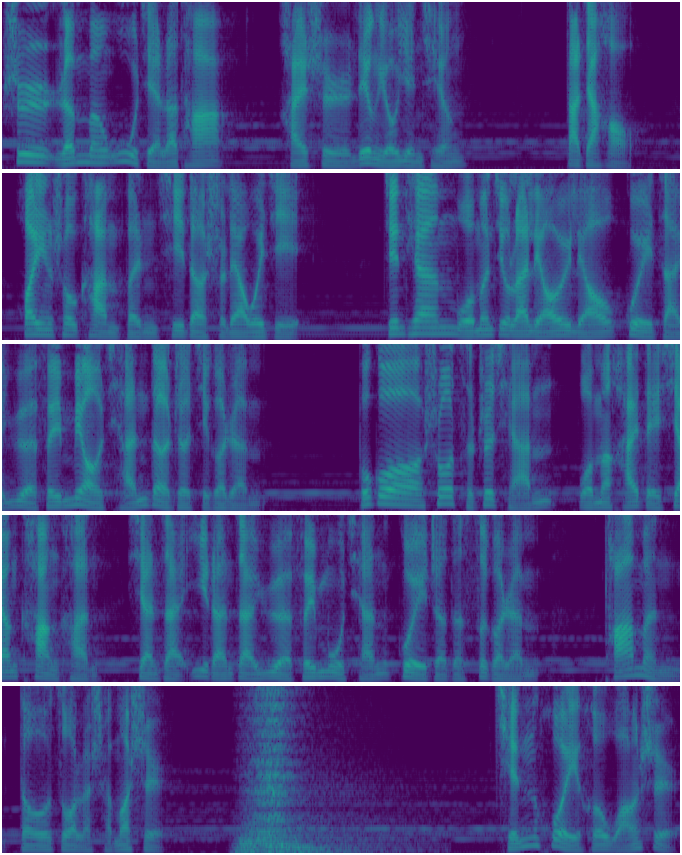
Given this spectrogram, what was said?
是人们误解了他，还是另有隐情？大家好，欢迎收看本期的史料危机。今天我们就来聊一聊跪在岳飞庙前的这几个人。不过说此之前，我们还得先看看现在依然在岳飞墓前跪着的四个人，他们都做了什么事。秦桧和王氏，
